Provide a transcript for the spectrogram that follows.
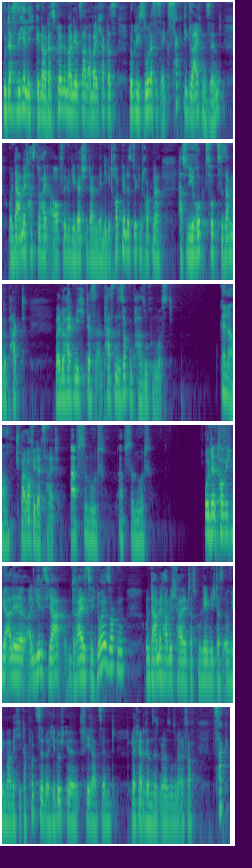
Gut, das sicherlich, genau, das könnte man jetzt sagen, aber ich habe das wirklich so, dass es exakt die gleichen sind. Und damit hast du halt auch, wenn du die Wäsche dann, wenn die getrocknet ist durch den Trockner, hast du die ruckzuck zusammengepackt, weil du halt nicht das passende Sockenpaar suchen musst. Genau. Spart auch wieder Zeit. Absolut. Absolut. Und dann kaufe ich mir alle, jedes Jahr 30 neue Socken und damit habe ich halt das Problem nicht, dass irgendwie mal welche kaputt sind oder hier durchgefedert sind, Löcher drin sind oder so, sondern einfach zack.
